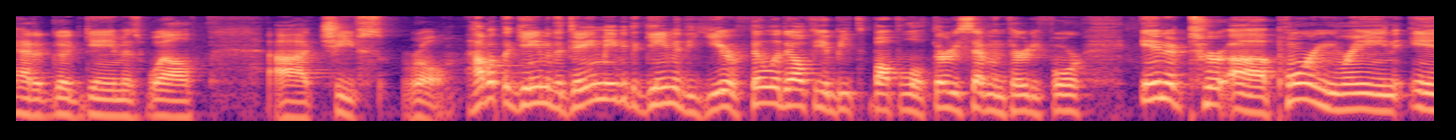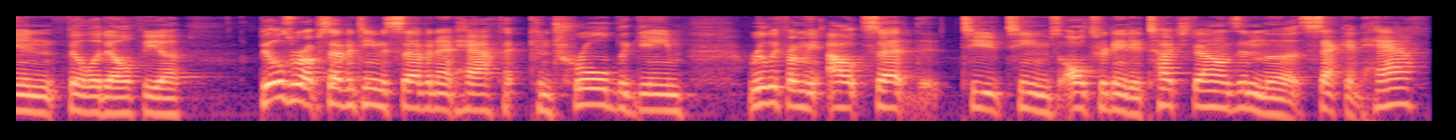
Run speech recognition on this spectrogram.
had a good game as well. Uh, Chiefs roll. How about the game of the day? Maybe the game of the year. Philadelphia beats Buffalo 37 34 in a tur uh, pouring rain in Philadelphia. Bills were up 17 to 7 at half, controlled the game really from the outset. The two teams alternated touchdowns in the second half.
